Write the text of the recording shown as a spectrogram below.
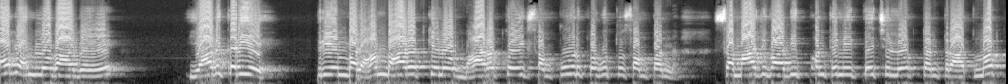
अब हम लोग आ गए, याद करिए प्रियम्बल हम भारत के लोग, भारत को एक संपूर्ण प्रभुत्व संपन्न, समाजवादी पंथ निरपेक्ष, लोकतंत्रात्मक,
